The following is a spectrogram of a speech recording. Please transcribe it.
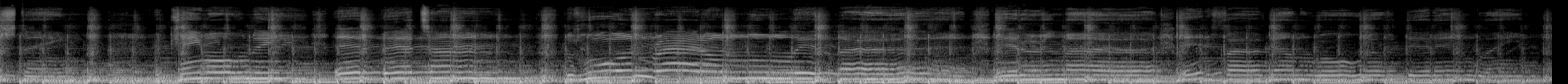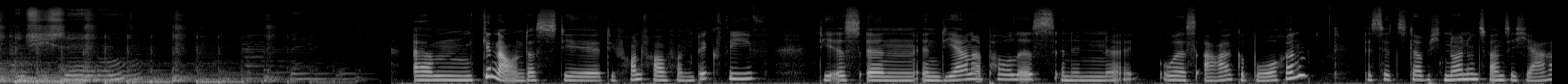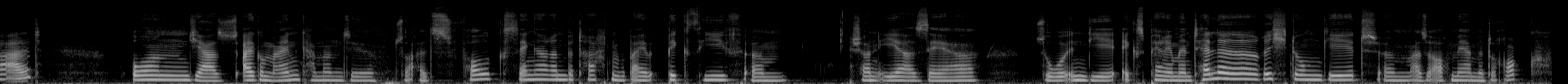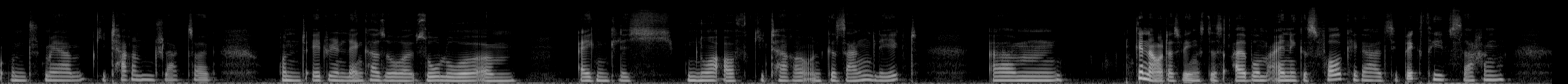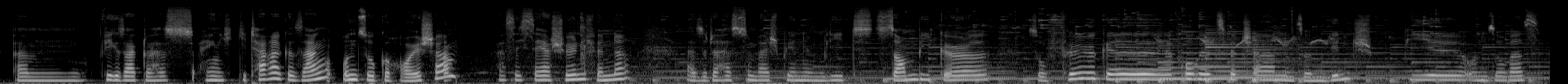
Ähm, genau, und das ist die, die Frontfrau von Big Thief. Die ist in Indianapolis in den äh, USA geboren, ist jetzt, glaube ich, 29 Jahre alt. Und ja, allgemein kann man sie so als Volkssängerin betrachten, wobei Big Thief ähm, schon eher sehr so in die experimentelle Richtung geht, ähm, also auch mehr mit Rock und mehr Gitarren, Schlagzeug und Adrian Lenker so solo ähm, eigentlich nur auf Gitarre und Gesang legt. Ähm, genau, deswegen ist das Album einiges folkiger als die Big Thief Sachen. Ähm, wie gesagt, du hast eigentlich Gitarre, Gesang und so Geräusche, was ich sehr schön finde. Also du hast zum Beispiel in dem Lied Zombie Girl so Vögel, Vogelzwitschern und so ein Wind, Klavierspiel und sowas.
